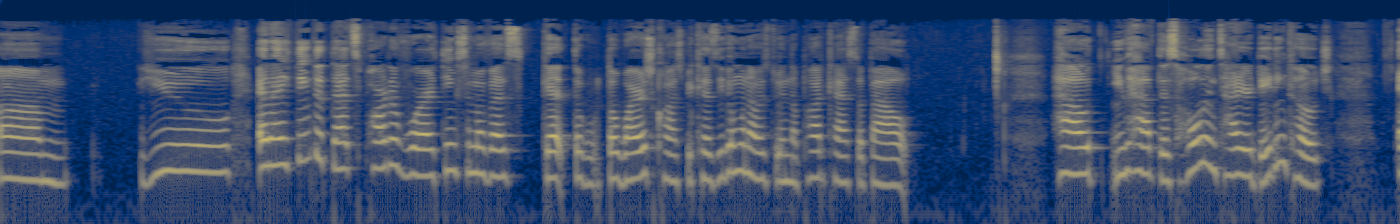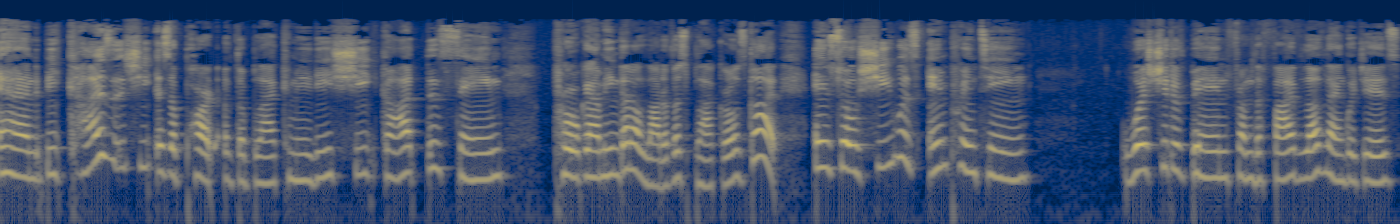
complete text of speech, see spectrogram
um, you, and I think that that's part of where I think some of us get the, the wires crossed because even when I was doing the podcast about how you have this whole entire dating coach and because she is a part of the black community, she got the same programming that a lot of us black girls got. And so she was imprinting what should have been from the five love languages,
